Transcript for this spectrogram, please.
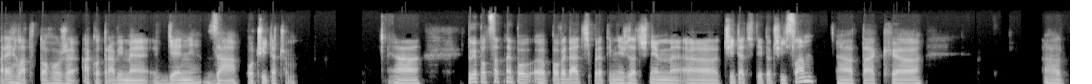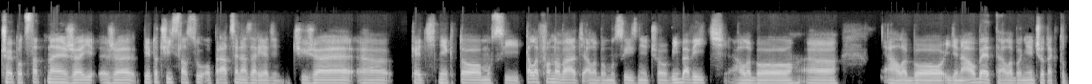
prehľad toho, že ako trávime deň za počítačom. A tu je podstatné povedať, predtým než začnem e, čítať tieto čísla, tak e, čo je podstatné, že, že tieto čísla sú o práce na zariadení. Čiže e, keď niekto musí telefonovať, alebo musí ísť niečo vybaviť, alebo, alebo ide na obed, alebo niečo, tak to,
